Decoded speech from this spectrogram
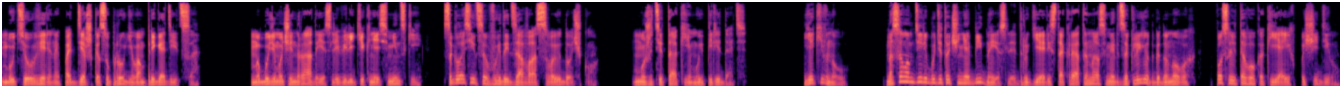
Будьте уверены, поддержка супруги вам пригодится. Мы будем очень рады, если великий князь Минский согласится выдать за вас свою дочку. Можете так ему и передать. Я кивнул. На самом деле будет очень обидно, если другие аристократы насмерть заклюют Годуновых после того, как я их пощадил.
